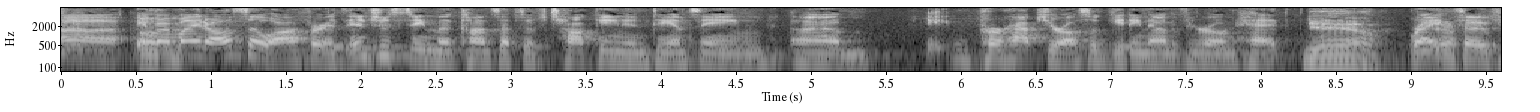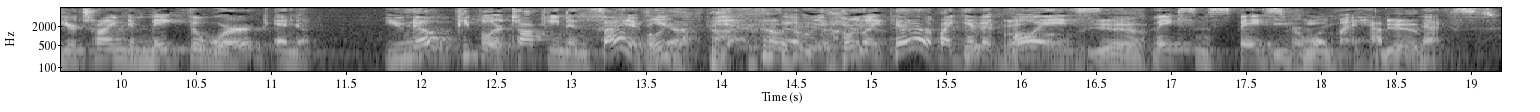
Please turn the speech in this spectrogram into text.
uh, if I might also offer, it's interesting the concept of talking and dancing. Um, perhaps you're also getting out of your own head, Yeah. right? Yeah. So if you're trying to make the work and you know people are talking inside of Oh, you. yeah. Yes. So Oh, yeah. you're Oh, like, no, no, if I give it Uh-huh. voice, Yeah. make some space for what might happen Yeah. next.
